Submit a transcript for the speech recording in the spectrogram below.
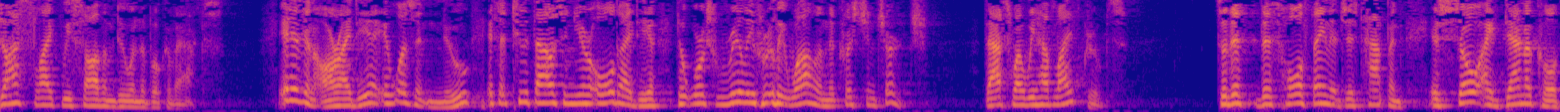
just like we saw them do in the book of Acts. It isn't our idea. It wasn't new. It's a 2,000 year old idea that works really, really well in the Christian church. That's why we have life groups. So this, this whole thing that just happened is so identical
